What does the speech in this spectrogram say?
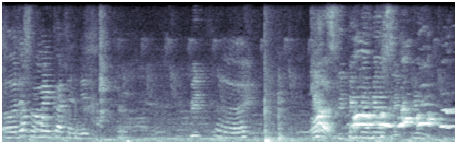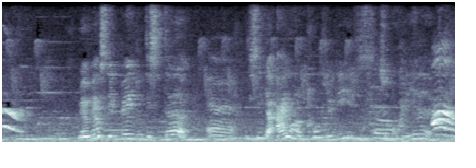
Oh, there's so many cats in this. Wait, Uh, cat sleeping, meow meow sleeping. Meow meow sleeping, you disturb. uh, You see the eye want to close already. So quiet. oh,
